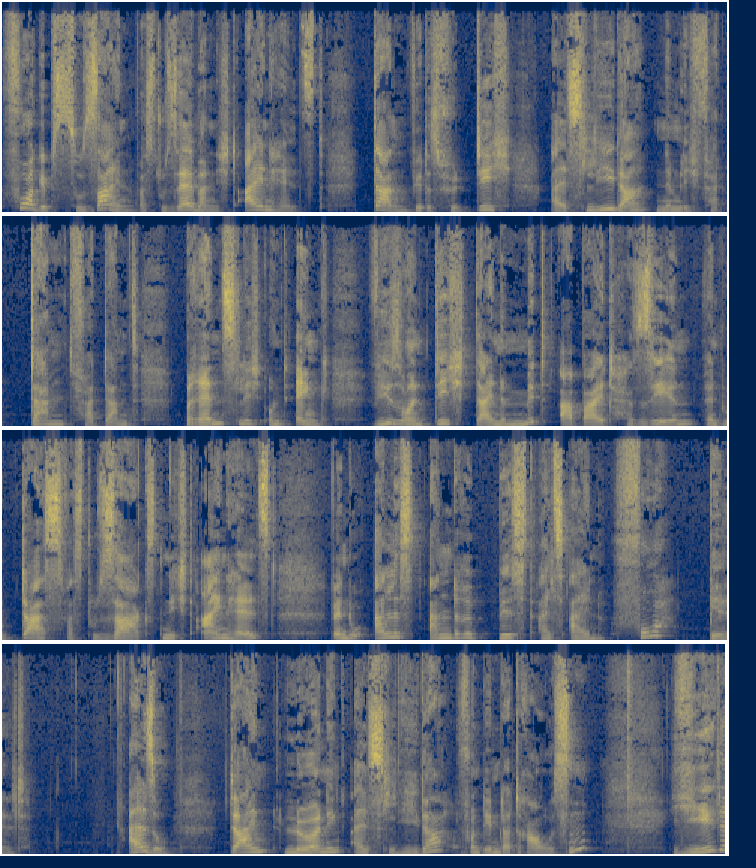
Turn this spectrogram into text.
vorgibst zu sein, was du selber nicht einhältst, dann wird es für dich als Leader nämlich verdammt, verdammt brenzlig und eng. Wie sollen dich deine Mitarbeiter sehen, wenn du das, was du sagst, nicht einhältst, wenn du alles andere bist als ein Vorbild? Also, dein Learning als Leader von dem da draußen. Jede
